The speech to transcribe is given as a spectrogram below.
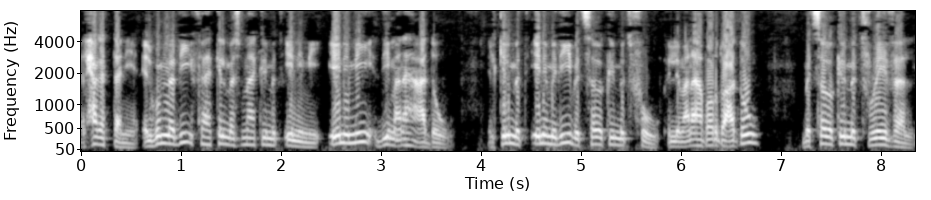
الحاجة الثانية الجملة دي فيها كلمة اسمها كلمة enemy. Enemy دي معناها عدو. الكلمة enemy دي بتساوي كلمة فو اللي معناها برضو عدو بتساوي كلمة rival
